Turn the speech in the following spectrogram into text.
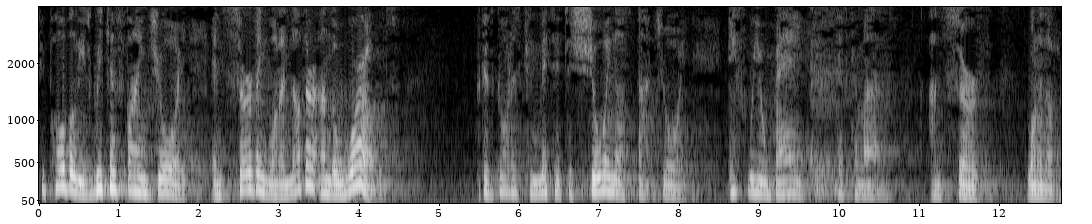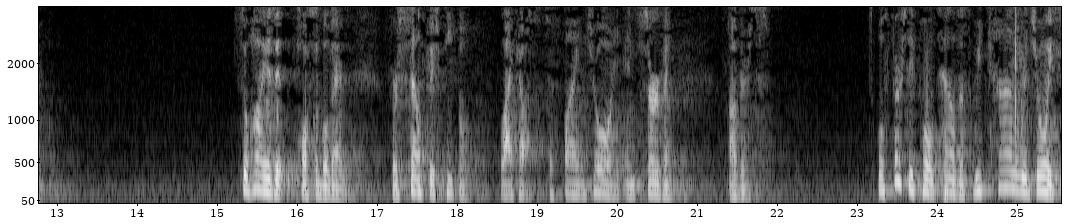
See, Paul believes we can find joy in serving one another and the world because God is committed to showing us that joy if we obey his commands and serve one another. So, how is it possible then for selfish people like us to find joy in serving others? Well, firstly, Paul tells us we can rejoice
